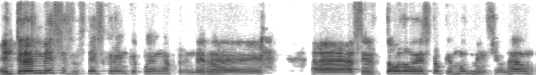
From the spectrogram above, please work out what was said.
En tres meses, ¿ustedes creen que pueden aprender a, hacer todo esto que hemos mencionado?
